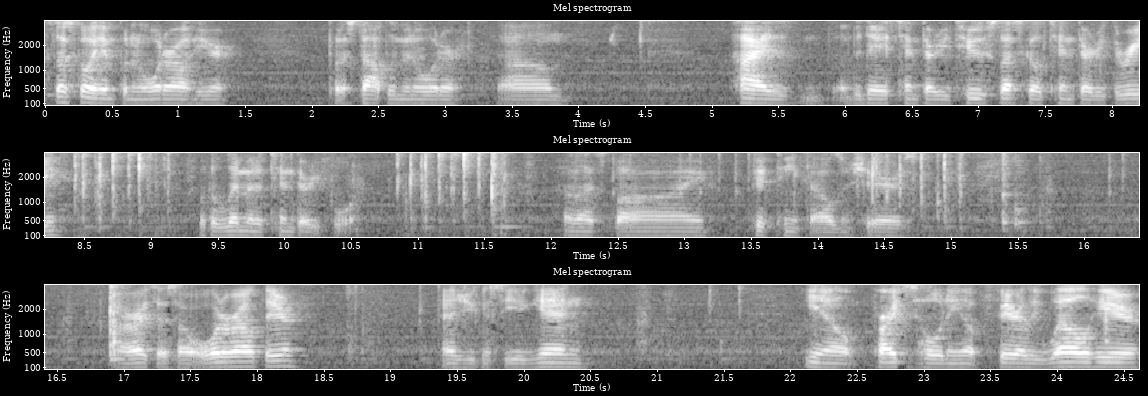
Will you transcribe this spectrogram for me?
So let's go ahead and put an order out here. Put a stop limit order. Um, high of the day is 1032, so let's go 1033 with a limit of 1034. And that's buy 15,000 shares. Alright, so that's our order out there. As you can see again, you know, price is holding up fairly well here.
